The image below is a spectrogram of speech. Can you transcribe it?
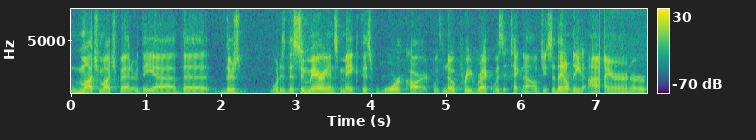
much much better. The uh, the there's what is the Sumerians make this war cart with no prerequisite technology, so they don't need iron or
